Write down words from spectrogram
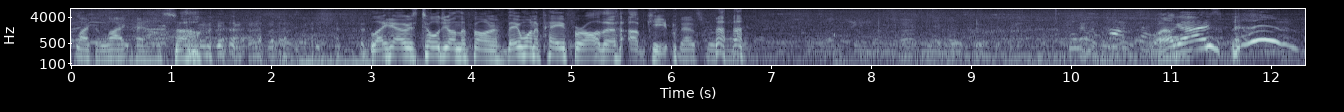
like a lighthouse. Oh. like I was told you on the phone, if they want to pay for all the upkeep. That's right. Well, guys,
